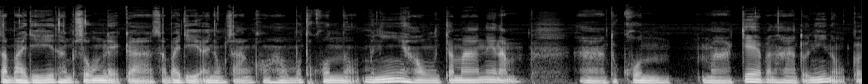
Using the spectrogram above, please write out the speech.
สบายดีท่านผู้ชมและก็สบายดีไอ้น้องสางของเฮาหมดทุกคนเนาะมื้อนี้เฮาจะมาแนะนำอ่าทุกคนมาแก้ปัญหาตัวนี้เนาะก็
